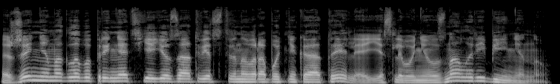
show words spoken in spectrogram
Женя могла бы принять ее за ответственного работника отеля, если бы не узнала Рябинину.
